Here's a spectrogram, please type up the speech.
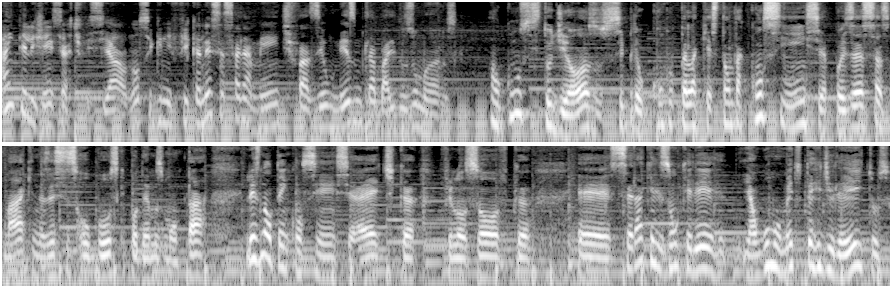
A inteligência artificial não significa necessariamente fazer o mesmo trabalho dos humanos. Alguns estudiosos se preocupam pela questão da consciência, pois essas máquinas, esses robôs que podemos montar, eles não têm consciência ética, filosófica. É, será que eles vão querer em algum momento ter direitos?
